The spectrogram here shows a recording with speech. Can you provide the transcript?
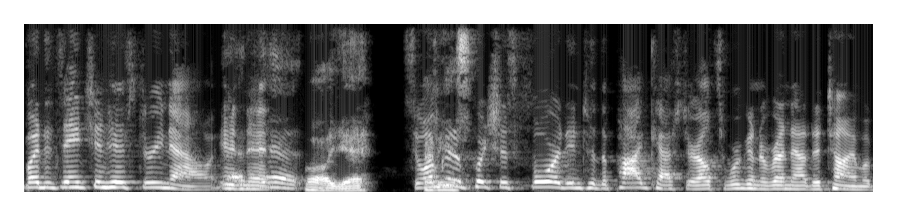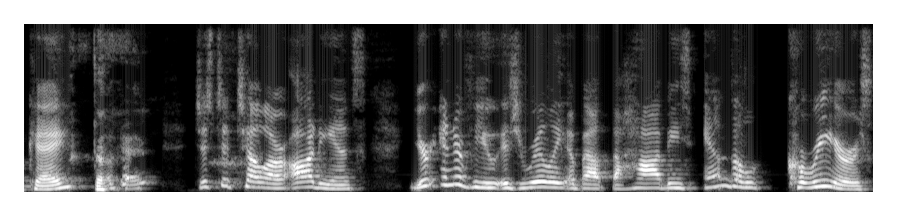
But it's ancient history now, isn't it? That's it. Oh yeah, So I'm going to push this forward into the podcast, or else we're going to run out of time. Okay. Okay. Just to tell our audience, your interview is really about the hobbies and the careers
